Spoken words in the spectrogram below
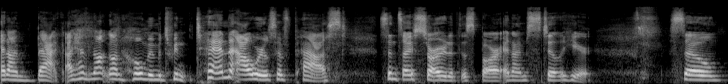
and I'm back. I have not gone home in between. Ten hours have passed since I started at this bar, and I'm still here. So,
